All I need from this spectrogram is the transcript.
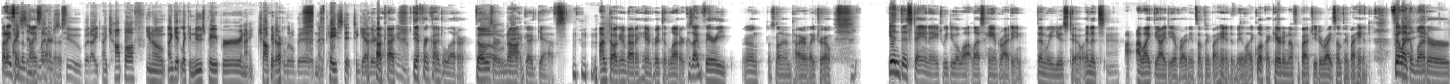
But I I send them send nice letters, letters. too, but I, I chop off. You know, I get like a newspaper and I chop it up a little bit and I paste it together. Okay. you know. Different kind of letter. Those Oh, are okay. not good gifts. I'm talking about a handwritten letter because I very. Uh, that's not entirely true. In this day and age, we do a lot less handwriting than we used to, and it's. I, I like the idea of writing something by hand and being like, look, I cared enough about you to write something by hand. I feel like a letter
